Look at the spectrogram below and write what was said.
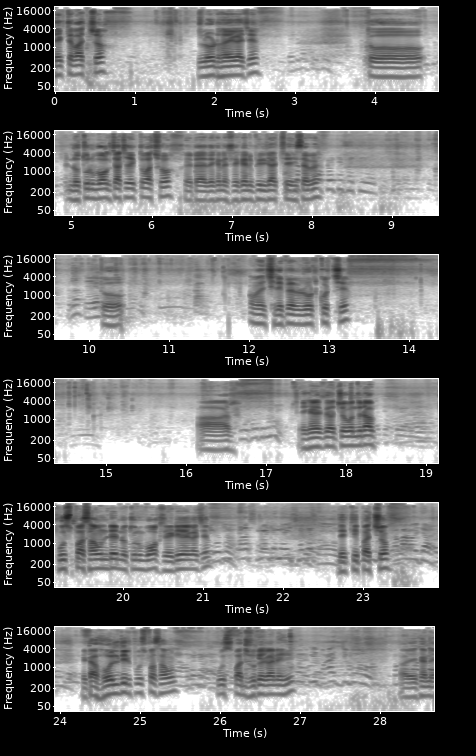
দেখতে পাচ্ছ লোড হয়ে গেছে। তো নতুন বক্স যাচ্ছে দেখতে পাচ্ছ। এটা এখানে সেকেন্ড ফিল যাচ্ছে হিসাবে। তো আমাদের ছেলেপেলেরা লোড করছে। আর এখানে দেখতে পাচ্ছ বন্ধুরা, পুষ্পা সাউন্ডের নতুন বক্স রেডি হয়ে গেছে। দেখতেই পাচ্ছ, এটা হলদির পুষ্পা সাউন্ড পুষ্পা ঝুঁকে গানে আর এখানে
